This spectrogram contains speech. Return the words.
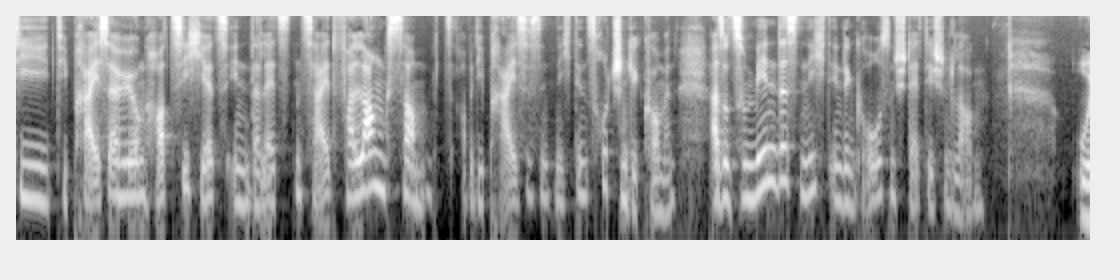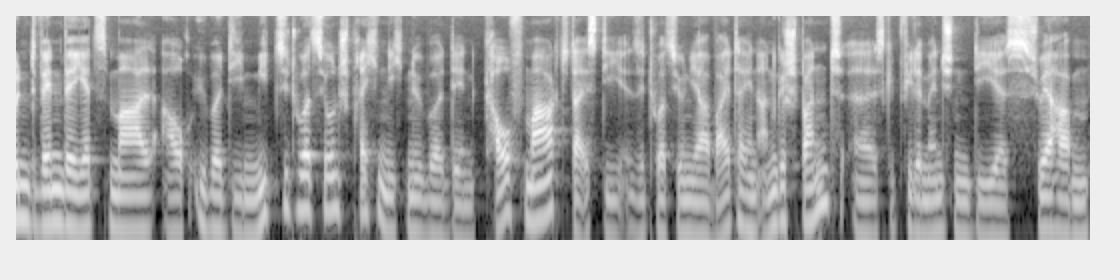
die, die Preiserhöhung hat sich jetzt in der letzten Zeit verlangsamt, aber die Preise sind nicht ins Rutschen gekommen. Also zumindest nicht in den großen städtischen Lagen. Und wenn wir jetzt mal auch über die Mietsituation sprechen, nicht nur über den Kaufmarkt, da ist die Situation ja weiterhin angespannt. Äh, es gibt viele Menschen, die es schwer haben,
